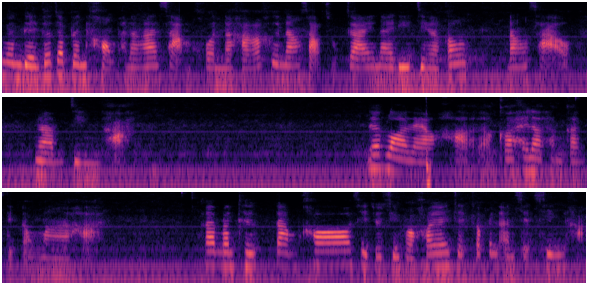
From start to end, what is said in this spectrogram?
เงินเดือนก็จะเป็นของพนักงาน 3 คนนะคะ ก็คือนางสาวสุขใจนายดีจริงแล้วก็นางสาวงามจริงค่ะ เรียบร้อยแล้วค่ะ แล้วก็ให้เราทำการติดออกมาค่ะ การบันทึกตามข้อ 4.4หัวข้อย่อย7ก็เป็นอันเสร็จสิ้นค่ะ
